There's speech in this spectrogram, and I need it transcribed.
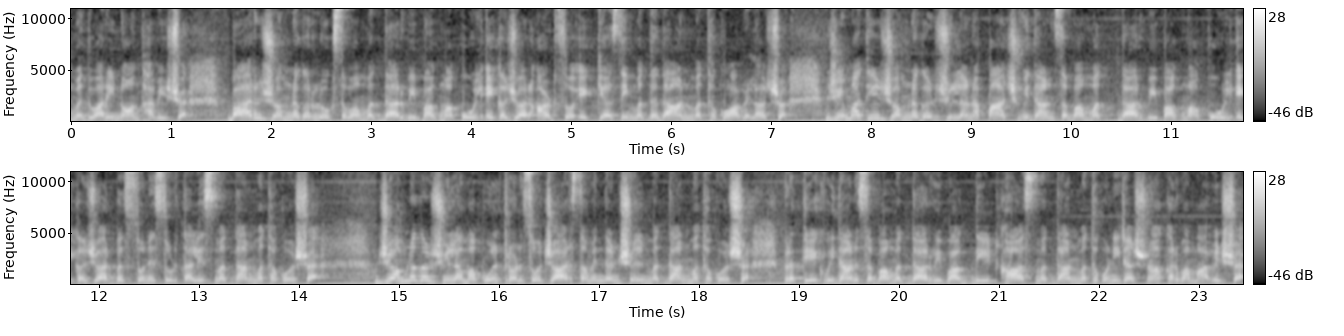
ઉમેદવારી નોંધાવી છે. બાર જામનગર લોકસભા મતદાર વિભાગમાં કુલ એક હજાર આઠસો એક્યાસી મતદાન મથકો આવેલા છે. જેમાંથી જામનગર જિલ્લાના પાંચ વિધાનસભા મતદાર વિભાગમાં કુલ એક હજાર બસો ને સુડતાલીસ મતદાન મથકો છે. જામનગર જિલ્લામાં કુલ ત્રણસો ચાર સંવેદનશીલ મતદાન મથકો છે. પ્રત્યેક વિધાનસભા મતદાર વિભાગ દીઠ ખાસ મતદાન મથકોની રચના કરવામાં આવી છે.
